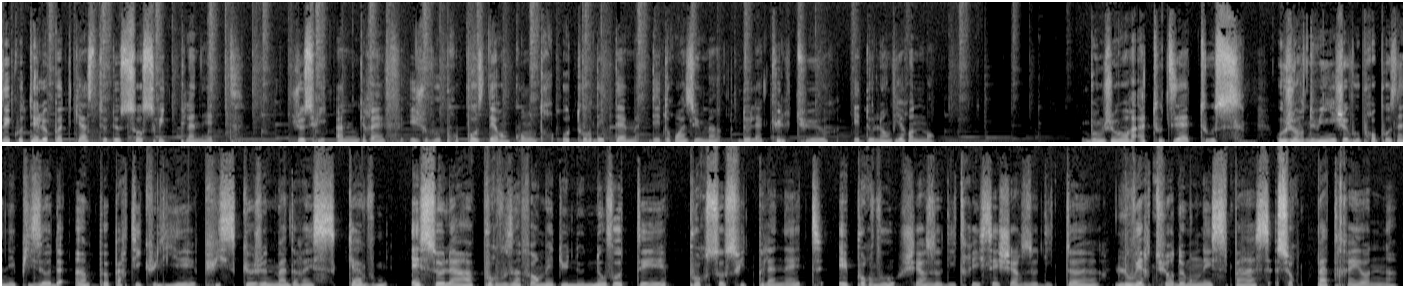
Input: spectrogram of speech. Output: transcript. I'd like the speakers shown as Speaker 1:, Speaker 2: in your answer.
Speaker 1: Vous écoutez le podcast de So Sweet Planet. Je suis Anne Greff et je vous propose des rencontres autour des thèmes des droits humains, de la culture et de l'environnement. Bonjour à toutes et à tous. Aujourd'hui, je vous propose un épisode un peu particulier puisque je ne m'adresse qu'à vous, et cela pour vous informer d'une nouveauté pour So Sweet Planet et pour vous, chères auditrices et chers auditeurs, l'ouverture de mon espace sur Patreon.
